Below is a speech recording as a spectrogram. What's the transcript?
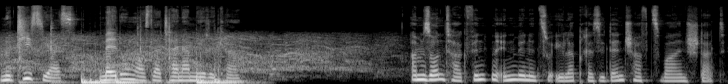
Noticias, Meldung aus Lateinamerika. Am Sonntag finden in Venezuela Präsidentschaftswahlen statt.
